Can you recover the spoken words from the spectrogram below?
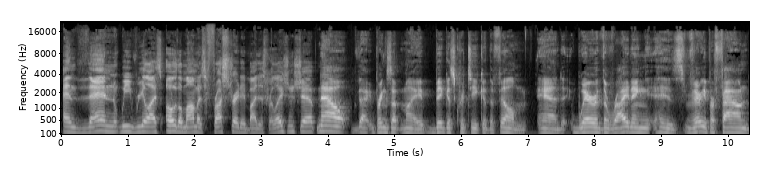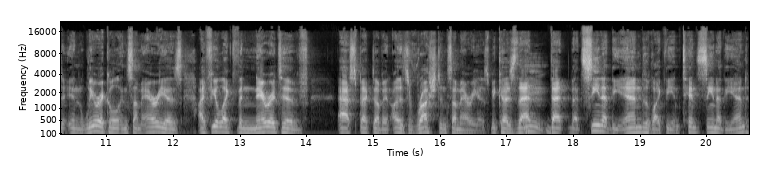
and then we realized, oh, the mom is frustrated by this relationship. Now that brings up my biggest critique of the film, and where the writing is very profound and lyrical in some areas, I feel like the narrative aspect of it is rushed in some areas because that Hmm. that that scene at the end, like the intense scene at the end,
